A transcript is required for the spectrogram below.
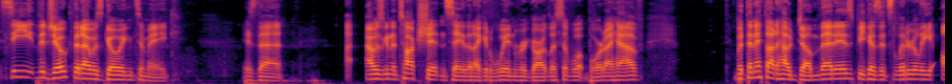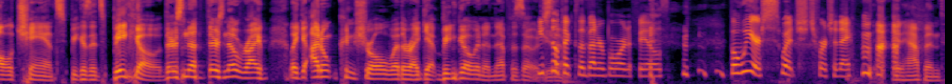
See, the joke that I was going to make is that I, I was going to talk shit and say that I could win regardless of what board I have. But then I thought how dumb that is because it's literally all chance because it's bingo. There's no there's no rhyme. Like I don't control whether I get bingo in an episode. You still know? picked the better board, it feels. but we are switched for today. it happened.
